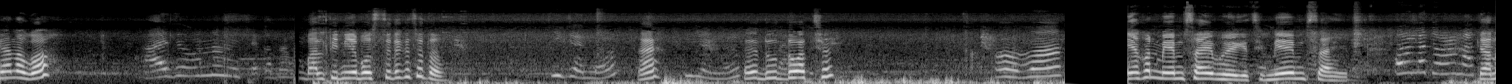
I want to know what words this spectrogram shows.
কেন গো আর যেমন না মিথ্যে কথা বালতি নিয়ে বসছে দেখেছ তো? হ্যাঁ? দুধ দোয়াচ্ছে। এখন মেম সাহেব হয়ে গেছি মেম সাহেব। কেন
